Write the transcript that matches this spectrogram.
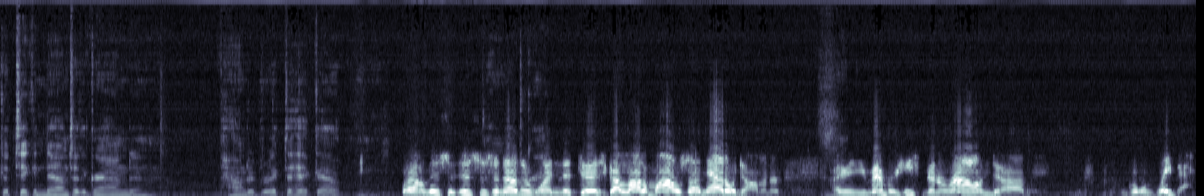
got taken down to the ground and pounded right the heck out. Well, this is this is another one that has got a lot of miles on that odometer. I mean, you remember he's been around uh, going way back.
